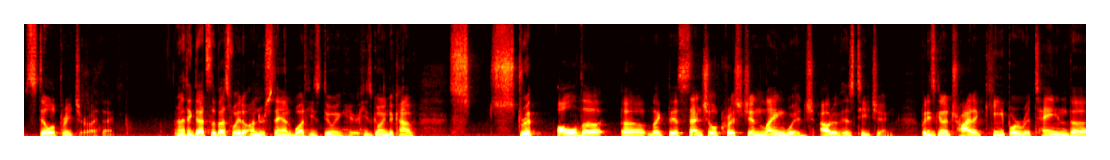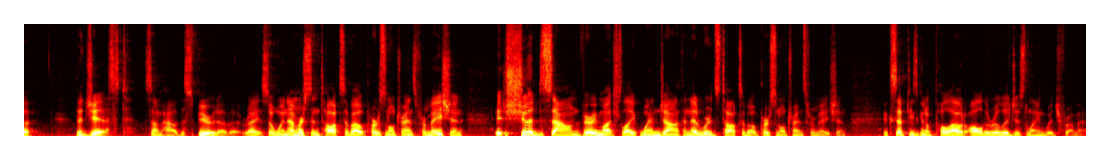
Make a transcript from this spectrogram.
still a preacher, I think. And I think that's the best way to understand what he's doing here. He's going to kind of st- strip all the uh, like the essential Christian language out of his teaching, but he's going to try to keep or retain the the gist somehow, the spirit of it, right? So when Emerson talks about personal transformation, it should sound very much like when Jonathan Edwards talks about personal transformation, except he's going to pull out all the religious language from it.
